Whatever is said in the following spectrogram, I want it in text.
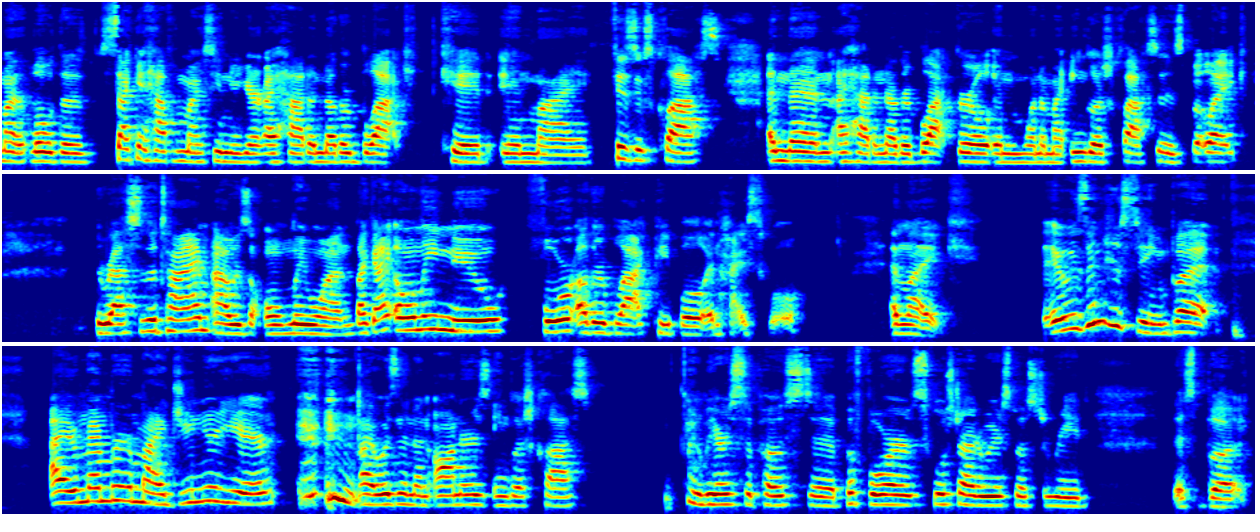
my well, the second half of my senior year, I had another black kid in my physics class, and then I had another black girl in one of my English classes. But like the rest of the time, I was the only one. Like I only knew four other black people in high school, and like it was interesting, but. I remember my junior year, I was in an honors English class, and we were supposed to, before school started, we were supposed to read this book,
